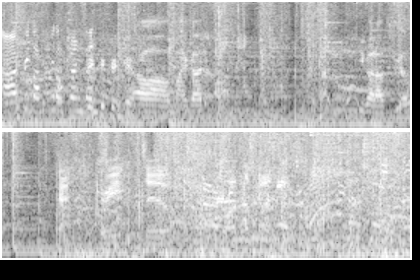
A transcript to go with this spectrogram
Uh, creep off, creep off, Johnny, Johnny. Oh my god. You got outskilled. Okay. Three, two, one. Let's go.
